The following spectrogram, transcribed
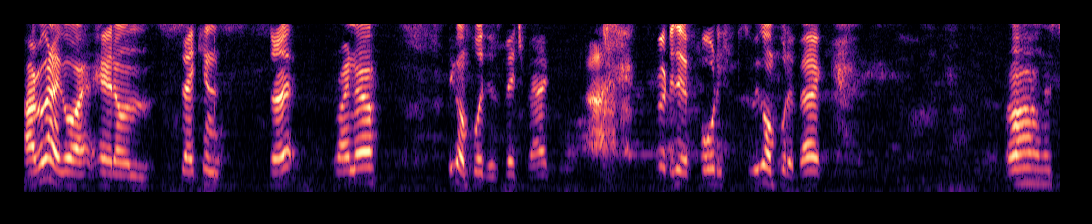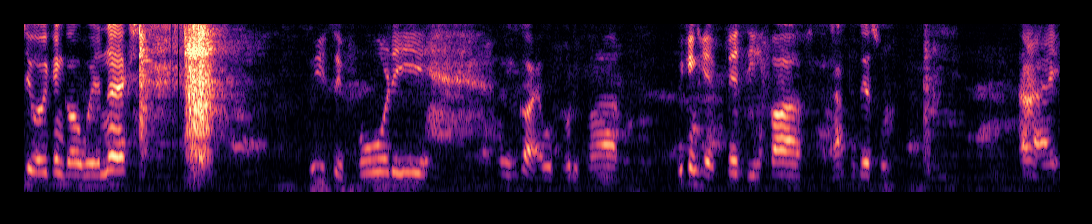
Alright, we're gonna go ahead on second set right now. We're gonna put this bitch back. Ah, we already did 40, so we're gonna put it back. Uh, let's see what we can go with next. You say 40. We can go with 45. We can get 55 after this one. Alright.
